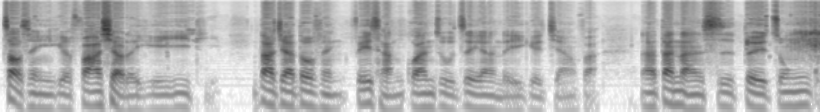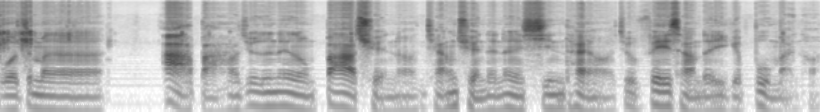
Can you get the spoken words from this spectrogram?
造成一个发酵的一个议题，大家都很非常关注这样的一个讲法。那当然是对中国这么恶霸哈，就是那种霸权啊、强权的那个心态啊，就非常的一个不满哈。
